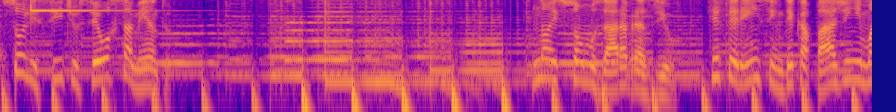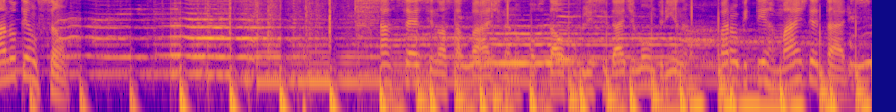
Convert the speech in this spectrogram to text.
Solicite o seu orçamento. Nós somos Ara Brasil, referência em decapagem e manutenção. Acesse nossa página no portal Publicidade Londrina para obter mais detalhes.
